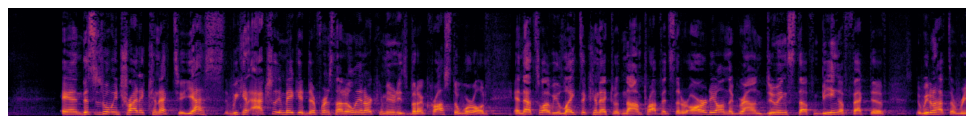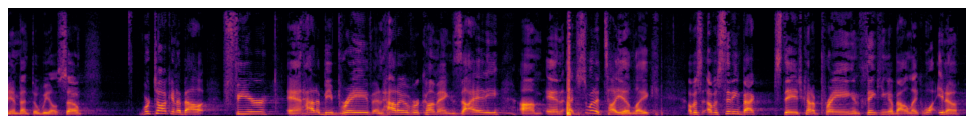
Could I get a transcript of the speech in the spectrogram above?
And this is what we try to connect to. Yes, we can actually make a difference not only in our communities, but across the world. And that's why we like to connect with nonprofits that are already on the ground doing stuff and being effective, that we don't have to reinvent the wheel. So, we're talking about fear and how to be brave and how to overcome anxiety. Um, and I just want to tell you, like, I was, I was sitting backstage kind of praying and thinking about, like, what, you know,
